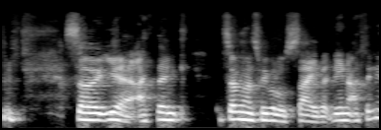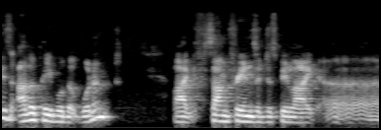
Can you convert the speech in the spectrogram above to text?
so yeah, I think sometimes people will say, but then I think there's other people that wouldn't like some friends would just be like, uh,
